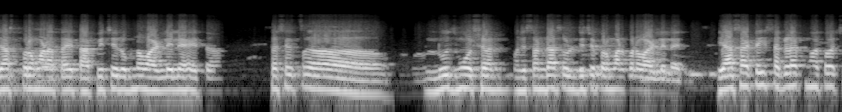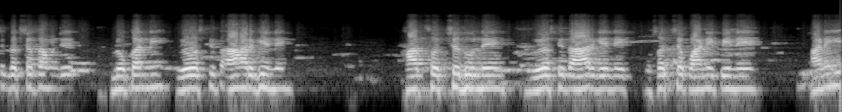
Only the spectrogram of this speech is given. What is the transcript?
जास्त प्रमाणात आहे. तापीचे रुग्ण वाढलेले आहेत. तसेच लूज मोशन म्हणजे संडास उलटीचे प्रमाण पण वाढलेले आहे. यासाठी सगळ्यात महत्वाची दक्षता म्हणजे लोकांनी व्यवस्थित आहार घेणे हात स्वच्छ धुणे व्यवस्थित आहार घेणे स्वच्छ पाणी पिणे आणि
